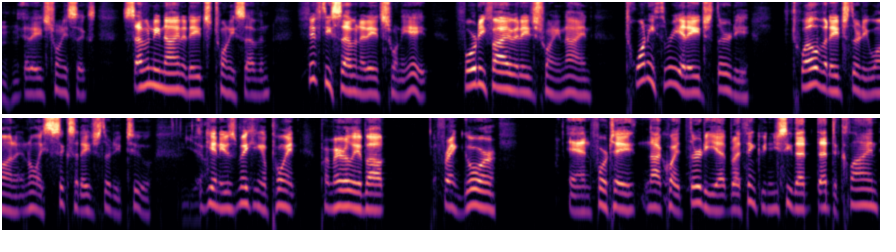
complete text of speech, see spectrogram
mm-hmm. at age 26, 79 at age 27, 57 at age 28, 45 at age 29, 23 at age 30, 12 at age 31, and only 6 at age 32. Yeah. Again, he was making a point primarily about Frank Gore and Forte not quite 30 yet, but I think when you see that that decline,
